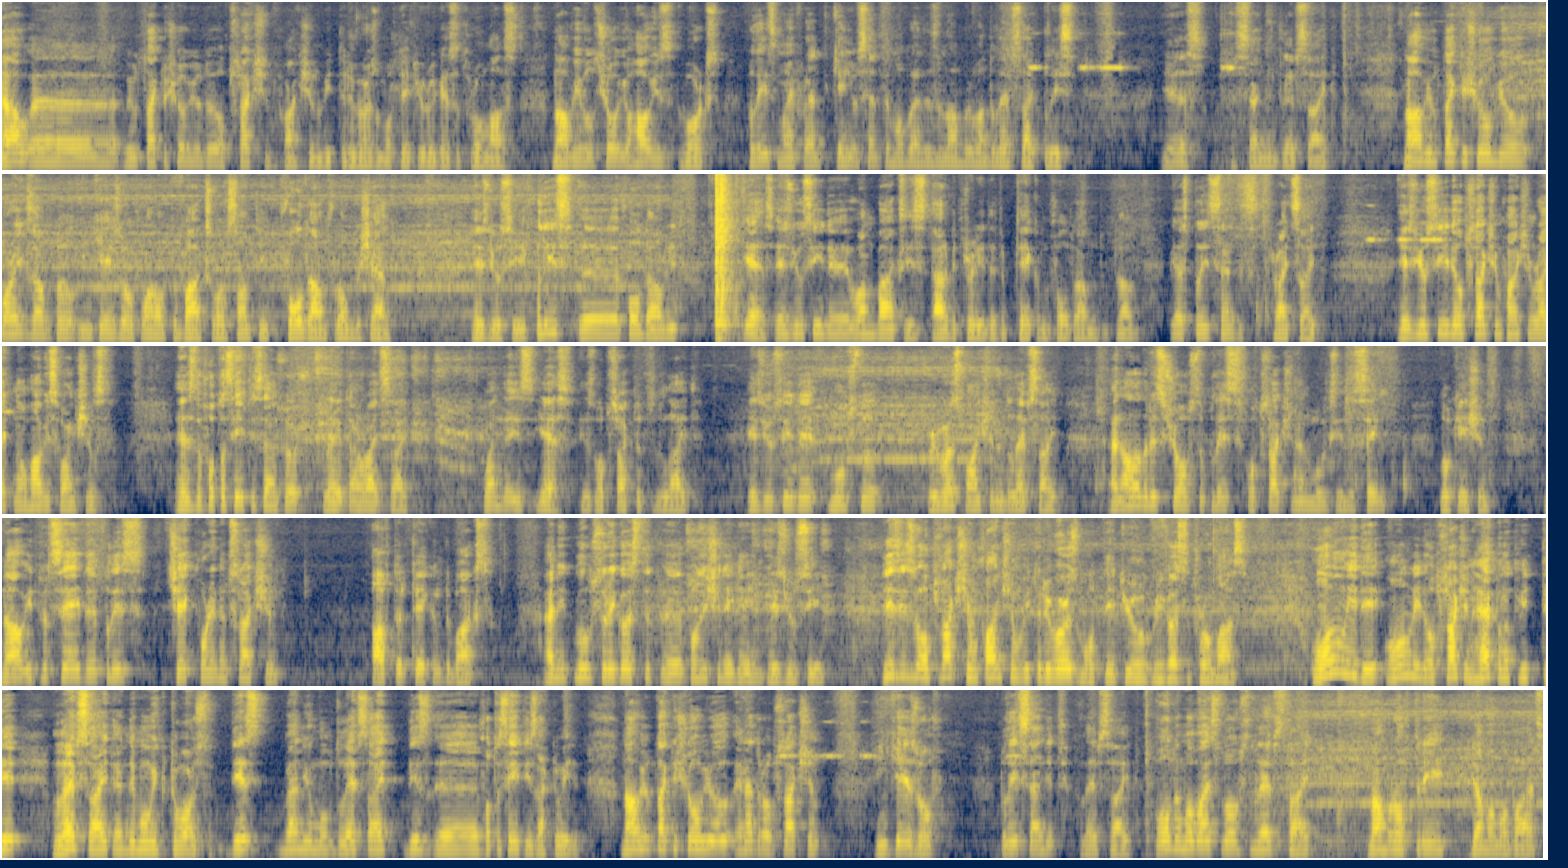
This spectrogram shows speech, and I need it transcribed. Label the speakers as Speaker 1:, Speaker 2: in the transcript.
Speaker 1: Now uh, we would like to show you the obstruction function with the reverse mode that you requested from us. Now we will show you how it works. Please, my friend, can you send the mobile as a number on the left side, please? Yes, sending left side. Now we would like to show you, for example, in case of one of the box or something fall down from the shelf, as you see. Please uh, fall down it. Yes, as you see, the one box is arbitrary that taken fall down to the ground. Yes, please send it right side. As you see the obstruction function right now, how it functions. As the photo safety sensor, left and right side, when there is, yes, is obstructed to the light. As you see, the moves the reverse function in the left side. And another shows the police obstruction and moves in the same location. Now it will say the police check for an obstruction after taking the box. And it moves to requested uh, position again, as you see. This is the obstruction function with the reverse mode that you requested from us. Only the only the obstruction happened with the left side and the moving towards this. When you move the left side this uh, photo safety is activated. Now we would like to show you another obstruction in case of please send it left side. All the mobiles goes left side. Number of three demo mobiles.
